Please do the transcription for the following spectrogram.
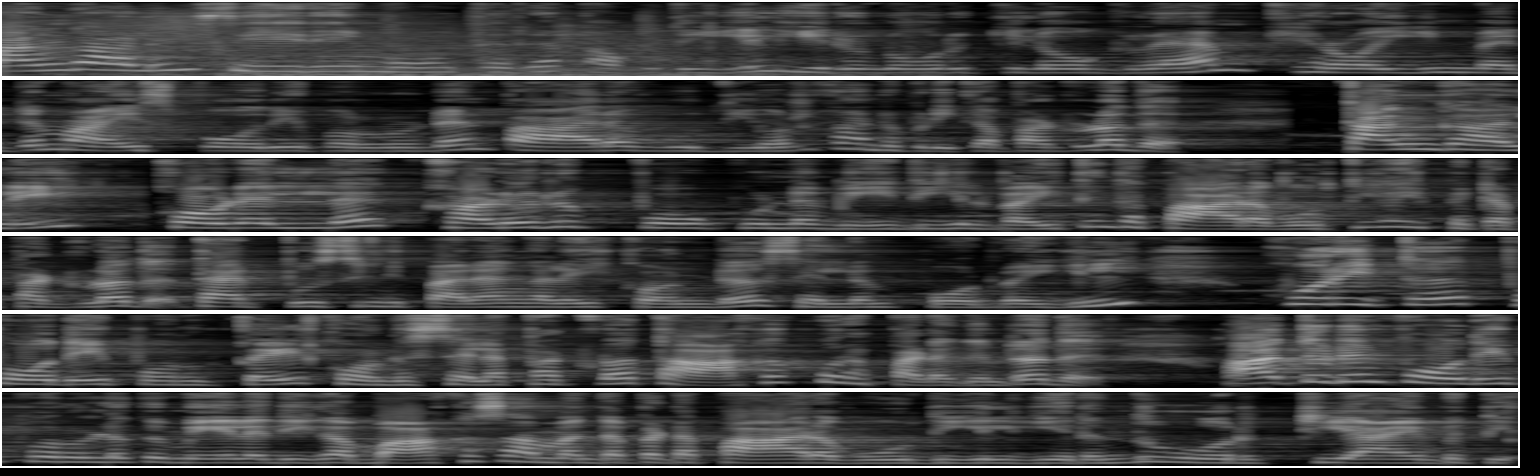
தங்காலை சேரி மோதர பகுதியில் இருநூறு கிலோகிராம் ஹெரோயின் மற்றும் ஐஸ் போதைப் பொருளுடன் பார ஊர்தியொன்று கண்டுபிடிக்கப்பட்டுள்ளது. தங்காலை கொடல்ல கடுறுப்போக்குண்ண வீதியில் வைத்து இந்த பாரவூர்த்தி கைப்பற்றப்பட்டுள்ளது தர்பூசணி பழங்களை கொண்டு செல்லும் போர்வையில் குறித்த போதைப் பொருட்கள் கொண்டு செல்லப்பட்டுள்ளதாக கூறப்படுகின்றது. அத்துடன் போதைப் பொருளுக்கு மேலதிகமாக சம்பந்தப்பட்ட பாரவூர்தியில் இருந்து ஒரு டி ஐம்பத்தி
